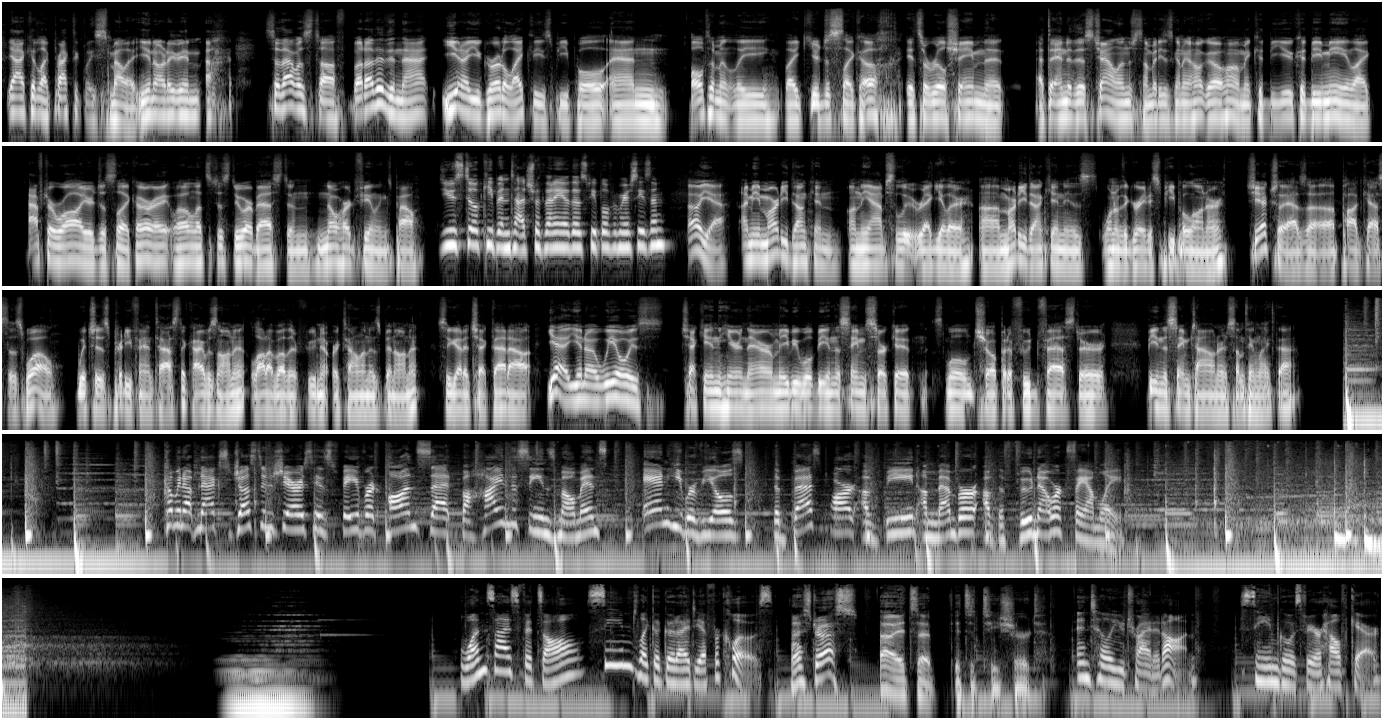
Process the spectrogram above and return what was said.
yeah, I could like practically smell it. You know what I mean? so that was tough. But other than that, you know, you grow to like these people, and ultimately, like you're just like, oh, it's a real shame that at the end of this challenge, somebody's going to go home. It could be you, could be me. Like after a while, you're just like, all right, well, let's just do our best and no hard feelings, pal. Do you still keep in touch with any of those people from your season? Oh yeah, I mean Martie Duncan on the absolute regular. Uh, Martie Duncan is one of the greatest people on earth. She actually has a, a podcast as well, which is pretty fantastic. I was on it. A lot of other Food Network talent has been on it, so you got to check that out. Yeah, you know we always check in here and there. Or Maybe we'll be in the same circuit. We'll show up at a food fest or be in the same town or something like that. Coming up next, Justin shares his favorite on set behind the scenes moments, and he reveals the best part of being a member of the Food Network family. One size fits all seemed like a good idea for clothes Nice dress. Uh, it's a it's a t-shirt. until you tried it on. Same goes for your healthcare.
